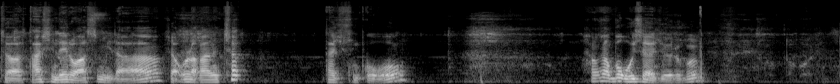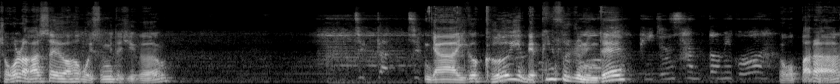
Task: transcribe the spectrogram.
자 다시 내려왔습니다. 자 올라가는 척. 다시 숨고. 항상 보고 있어야죠 여러분. 저 올라갔어요 하고 있습니다 지금. 야 이거 거의 매핑 수준인데? 요거 봐라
